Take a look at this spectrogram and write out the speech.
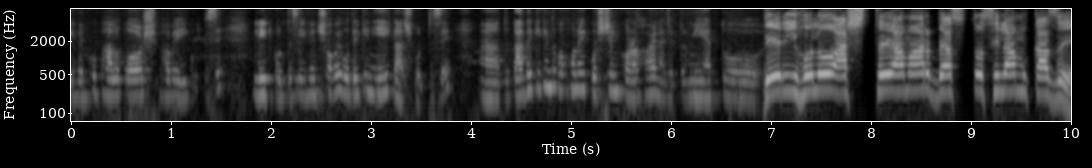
ইভেন খুব ভালো পশ ভাবে ই করতেছে লিড করতেছে ইভেন সবাই ওদেরকে নিয়েই কাজ করতেছে। তো তাদেরকে কিন্তু কখনোই কোশ্চেন করা হয় না যে তুমি এত দেরি হলো, আসতে আমার ব্যস্ত ছিলাম কাজে।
